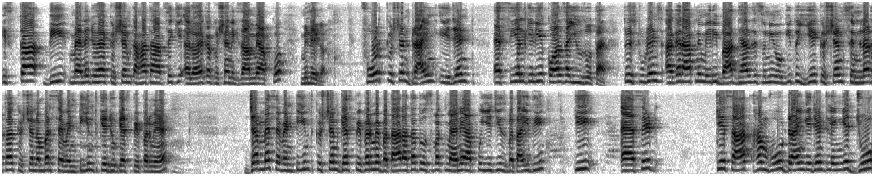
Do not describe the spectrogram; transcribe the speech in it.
इसका भी मैंने जो है क्वेश्चन कहा था आपसे कि एलॉय का क्वेश्चन एग्ज़ाम में आपको मिलेगा। Fourth question drying agent S के लिए कौन सा यूज़ होता है? तो स्टूडेंट्स अगर आपने मेरी बात ध्यान से सुनी होगी तो ये क्वेश्चन सिमिलर था क्वेश्चन नंबर सेवनटीन के जो गेस्ट पेपर में है। जब मैं सेवनटीन क्वेश्चन गेस्ट पेपर में बता रहा था तो उस वक्त मैंने आपको ये चीज़ बताई थी कि एसिड के साथ हम वो ड्राइंग एजेंट लेंगे जो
